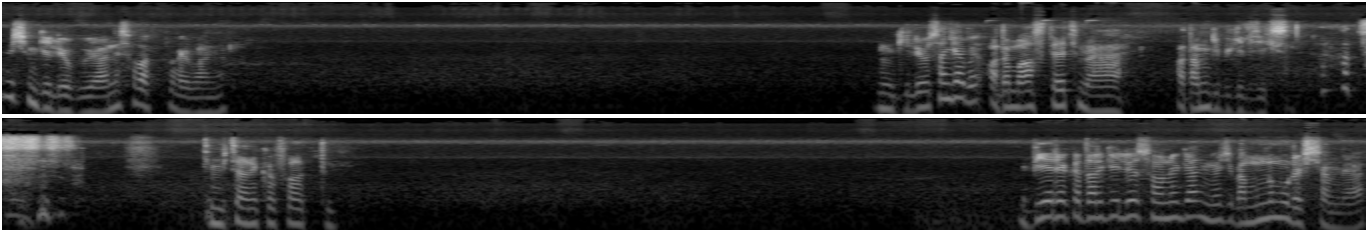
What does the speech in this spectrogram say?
Ne biçim geliyor bu ya? Ne salak bir hayvan ya. Geliyorsan gel ben adamı hasta etme ha. Adam gibi geleceksin. bir tane kafa attım. Bir yere kadar geliyor sonra gelmiyor. Ben bununla mı uğraşacağım ya?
